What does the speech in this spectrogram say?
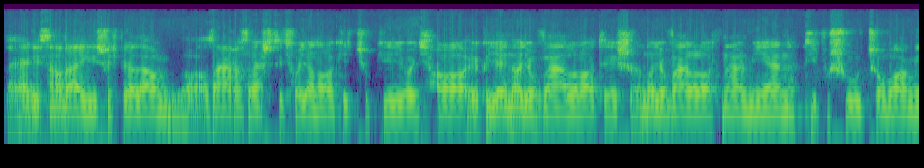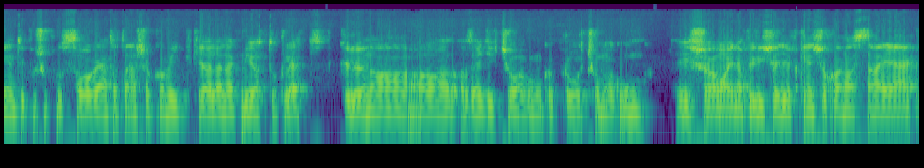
egészen odáig is, hogy például az árazást így hogyan alakítsuk ki, hogy ha ők ugye egy nagyobb vállalat, és a nagyobb vállalatnál milyen típusú csomag, milyen típusú plusz szolgáltatások, amik kellenek, miattuk lett külön a, a, az egyik csomagunk, a Pro csomagunk és a mai napig is egyébként sokan használják,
